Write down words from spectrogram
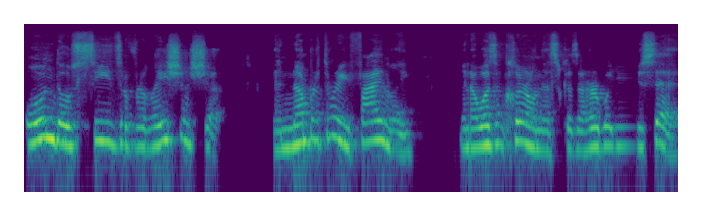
on those seeds of relationship. And number three, finally, and I wasn't clear on this because I heard what you said.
